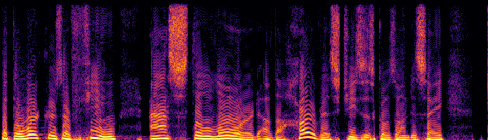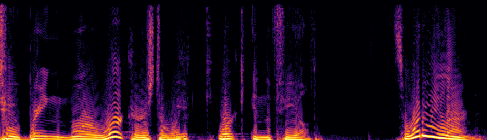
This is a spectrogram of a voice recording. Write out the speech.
but the workers are few. Ask the Lord of the harvest, Jesus goes on to say, to bring more workers to work in the field. So, what do we learn?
